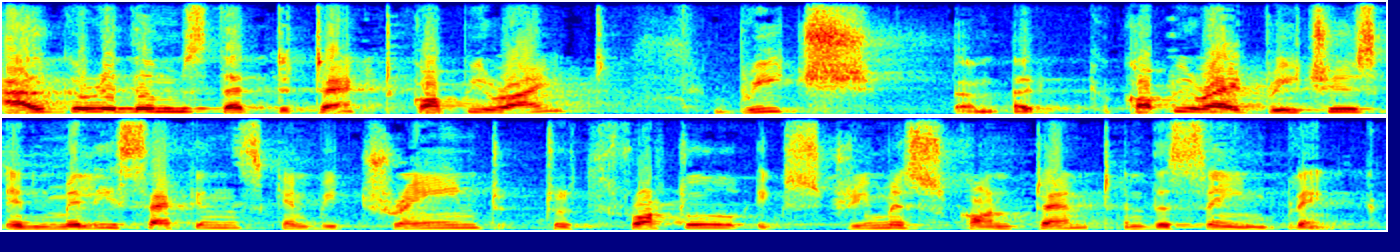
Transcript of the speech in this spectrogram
Algorithms that detect copyright breach um, uh, copyright breaches in milliseconds can be trained to throttle extremist content in the same blink.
